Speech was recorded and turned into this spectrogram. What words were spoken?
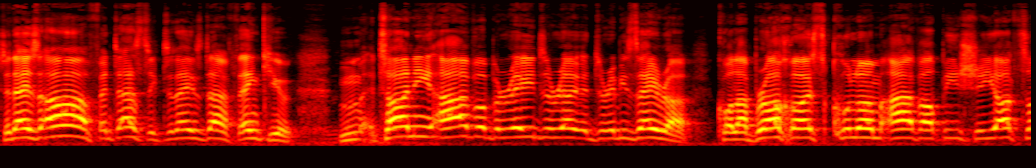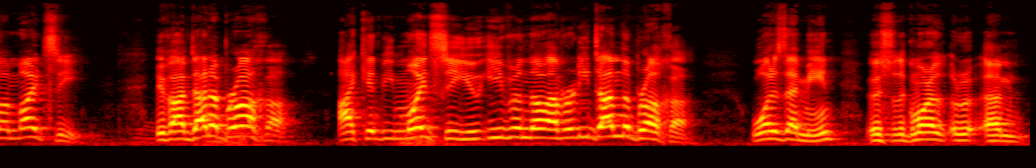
Today's ah, oh, fantastic. Today's daf. Thank you. Tani avo berei derebi zera. Kol abrachos kulam av al pi. If I've done a bracha, I can be moitzi you even though I've already done the bracha. What does that mean? Uh, so the Gemara um,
